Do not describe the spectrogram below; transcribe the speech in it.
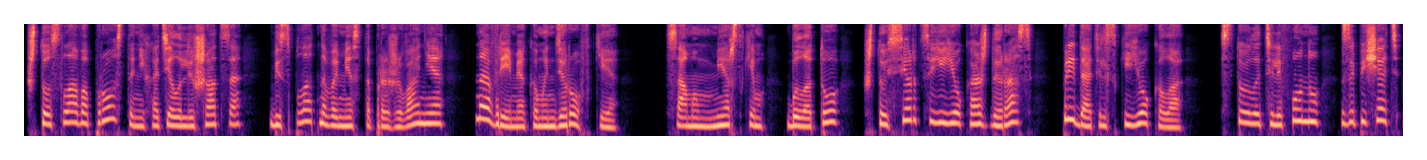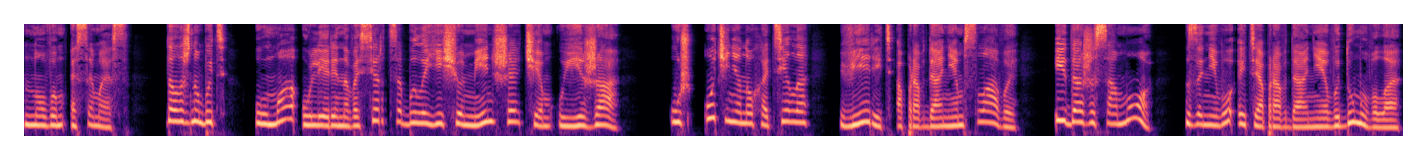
что Слава просто не хотел лишаться бесплатного места проживания на время командировки. Самым мерзким было то, что сердце ее каждый раз предательски ёкало. Стоило телефону запищать новым СМС. Должно быть, ума у Лериного сердца было еще меньше, чем у ежа. Уж очень оно хотело верить оправданиям славы, и даже само за него эти оправдания выдумывало,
